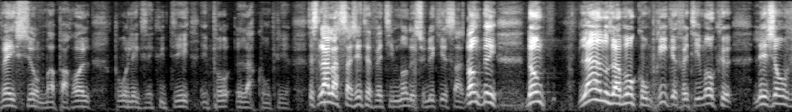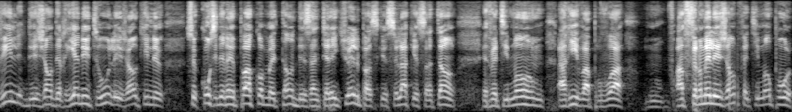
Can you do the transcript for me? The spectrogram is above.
veille sur ma parole pour l'exécuter et pour l'accomplir. C'est cela la sagesse, effectivement, de celui qui est sage. Donc, donc là, nous avons compris qu'effectivement, que les gens vils, des gens de rien du tout, les gens qui ne se considéraient pas comme étant des intellectuels, parce que c'est là que Satan, effectivement, arrive à pouvoir enfermer les gens, effectivement, pour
